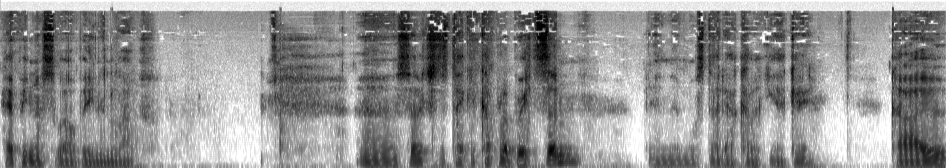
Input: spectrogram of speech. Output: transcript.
Happiness, well being, and love. Uh, so let's just take a couple of breaths in and then we'll start our kalaki, okay? Kau.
